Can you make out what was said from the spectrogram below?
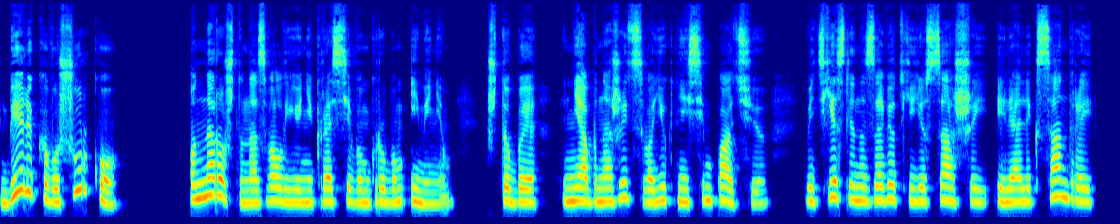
«Беликову? Шурку?» Он нарочно назвал ее некрасивым грубым именем, чтобы не обнажить свою к ней симпатию — ведь если назовет ее Сашей или Александрой,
